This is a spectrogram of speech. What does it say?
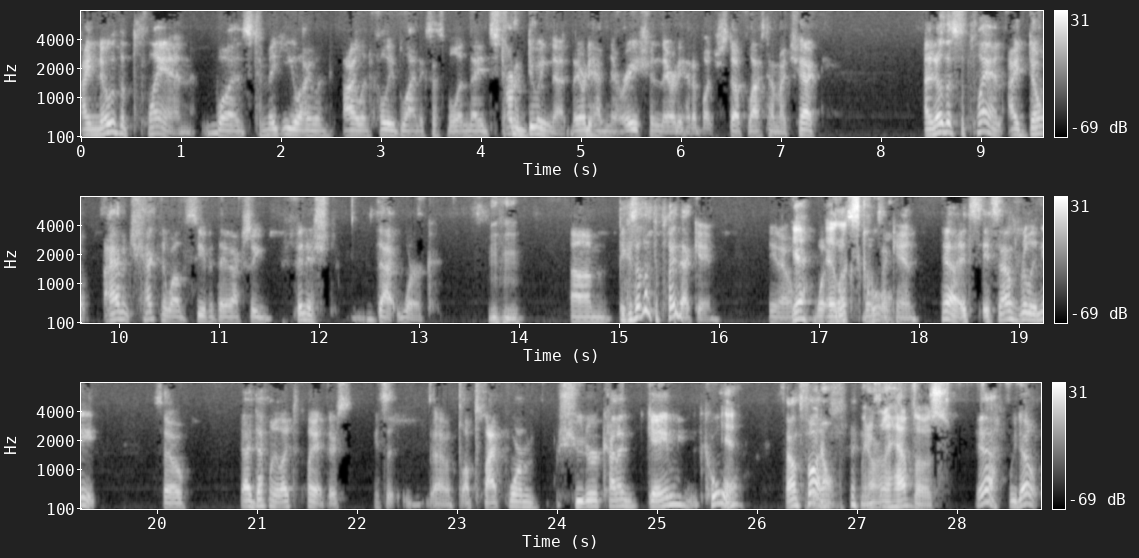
i know the plan was to make eagle island island fully blind accessible and they'd started doing that. They already had narration. They already had a bunch of stuff last time i checked. I know that's the plan. I don't i haven't checked in a while to see if they've actually finished that work hmm um, because I'd like to play that game. You know, Yeah, on- it looks once I can. Yeah, it's it sounds really neat. So yeah, I definitely like to play it. There's it's a, a, a platform shooter kind of game. Cool. Yeah. Sounds we fun. don't we don't really have those. yeah, we don't.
